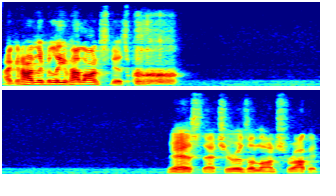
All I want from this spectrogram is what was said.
I can hardly believe how launched it is. Yes, that sure is a launched rocket.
